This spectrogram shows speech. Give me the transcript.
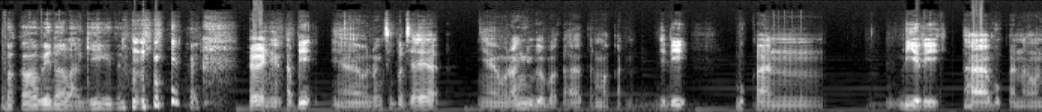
Bakal beda lagi gitu. Kayaknya tapi ya orang sih percaya ya orang juga bakal termakan. Jadi bukan diri kita bukan naon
